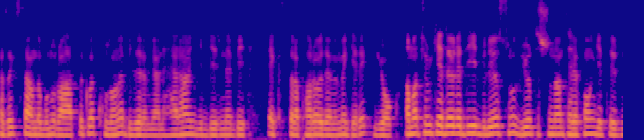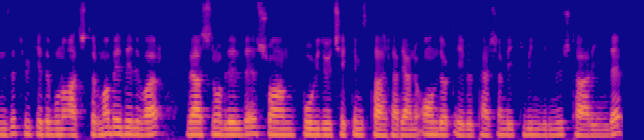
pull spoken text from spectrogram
Kazakistan'da bunu rahatlıkla kullanabilirim. Yani herhangi birine bir ekstra para ödememe gerek yok. Ama Türkiye'de öyle değil biliyorsunuz. Yurt dışından telefon getirdiğinizde Türkiye'de bunu açtırma bedeli var ve açtırma bedeli de şu an bu videoyu çektiğimiz tarihler yani 14 Eylül Perşembe 2023 tarihinde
